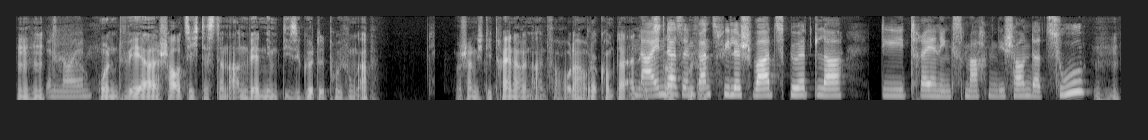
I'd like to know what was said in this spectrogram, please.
Mhm. den neuen. Und wer schaut sich das dann an? Wer nimmt diese Gürtelprüfung ab? Wahrscheinlich die Trainerin einfach, oder? Oder kommt da ein Nein, da sind Prüfer? ganz viele Schwarzgürtler, die Trainings machen. Die schauen dazu Mhm.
